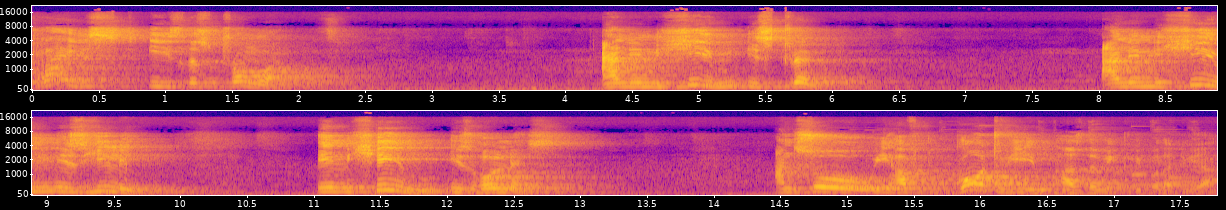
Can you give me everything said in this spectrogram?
Christ is the strong one. And in him is strength. And in him is healing. In him is wholeness. And so we have to go to him as the weak people that we are.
